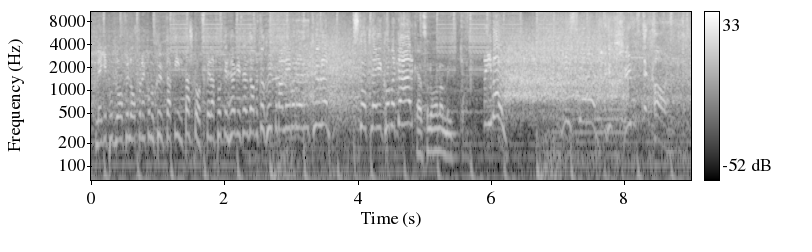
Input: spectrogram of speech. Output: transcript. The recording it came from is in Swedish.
Lägger på blå för loppen, kommer skjuta, fintar skott, spelar pucken höger istället, Davidsson skjuter, man lever över returen! Skottläge kommer där! Kan jag få låna micken? I mål! Missar! Hur skjuter karln?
